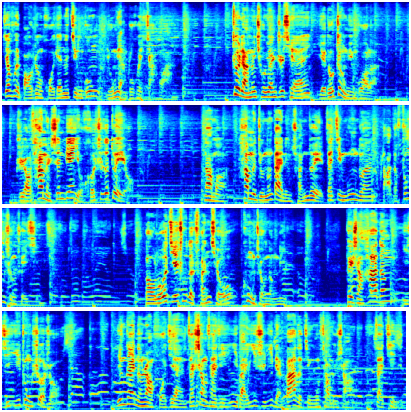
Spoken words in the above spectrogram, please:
将会保证火箭的进攻永远不会下滑。这两名球员之前也都证明过了，只要他们身边有合适的队友，那么他们就能带领全队在进攻端打得风生水起。保罗杰出的传球、控球能力，配上哈登以及一众射手，应该能让火箭在上赛季一百一十一点八的进攻效率上再进一步。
